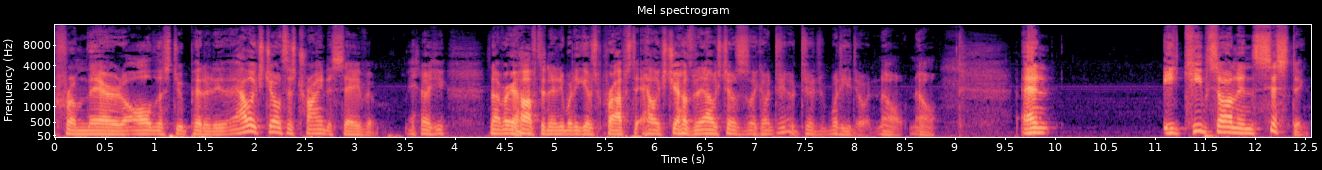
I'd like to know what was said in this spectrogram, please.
from there to all the stupidity. Alex Jones is trying to save him. You know, it's not very often anybody gives props to Alex Jones, but Alex Jones is like, oh, dude, dude, what are you doing? No, no. And he keeps on insisting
